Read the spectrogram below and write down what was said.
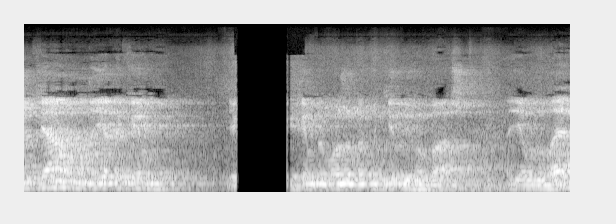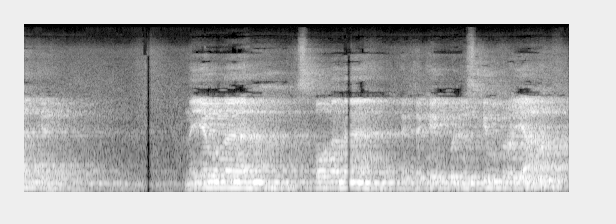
життя воно не є таким, яким би, може, ми хотіли його бачити. Не є воно легке, не є воно сповнене тих таких полюдських прояв,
